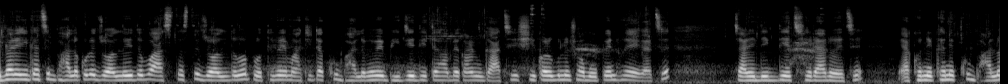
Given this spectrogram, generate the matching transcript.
এবার এই গাছে ভালো করে জল দিয়ে দেবো। আস্তে আস্তে জল দেবো। প্রথমে মাটিটা খুব ভালোভাবে ভিজিয়ে দিতে হবে কারণ গাছের শিকড়গুলো সব ওপেন হয়ে গেছে। চারিদিক দিয়ে ছেঁড়া রয়েছে। এখন এখানে খুব ভালো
